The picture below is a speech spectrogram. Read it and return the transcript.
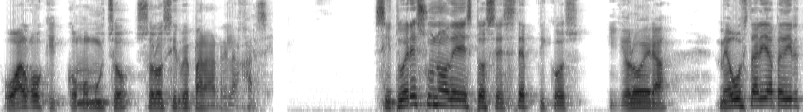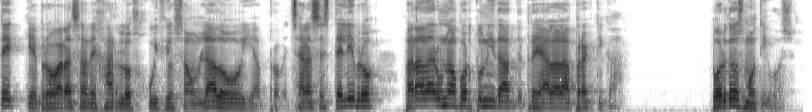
o algo que, como mucho, solo sirve para relajarse. Si tú eres uno de estos escépticos, y yo lo era, me gustaría pedirte que probaras a dejar los juicios a un lado y aprovecharas este libro para dar una oportunidad real a la práctica. Por dos motivos.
